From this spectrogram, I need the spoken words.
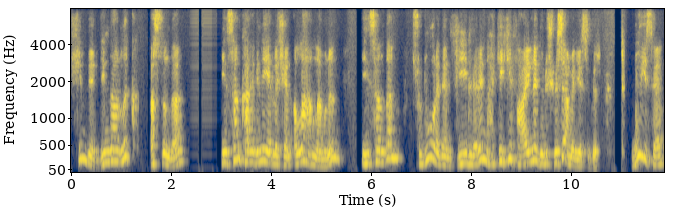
Şimdi dindarlık aslında insan kalbine yerleşen Allah anlamının insandan sudur eden fiillerin hakiki failine dönüşmesi ameliyesidir. Bu ise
